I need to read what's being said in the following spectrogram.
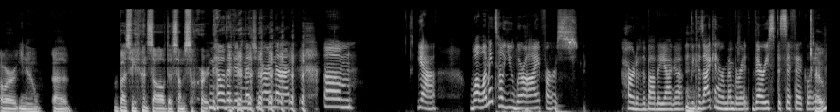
or you know, uh, BuzzFeed Unsolved of some sort. No, they didn't mention her in that. Um, yeah. Well, let me tell you where I first heard of the Baba Yaga Mhm. because I can remember it very specifically. Oh, And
